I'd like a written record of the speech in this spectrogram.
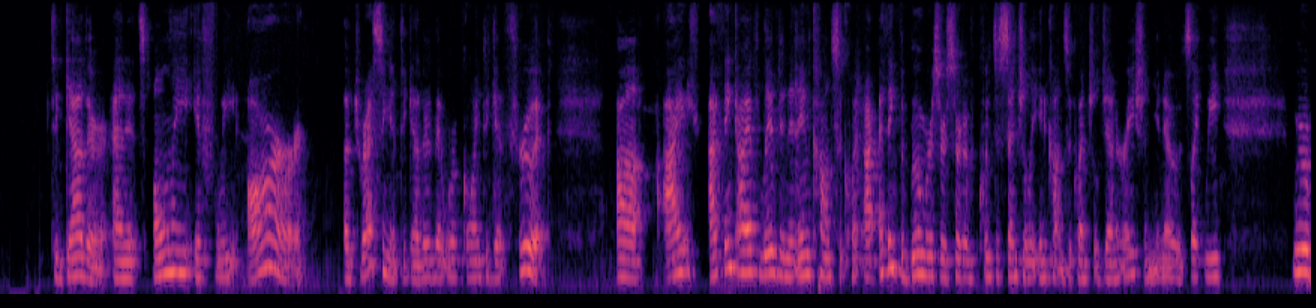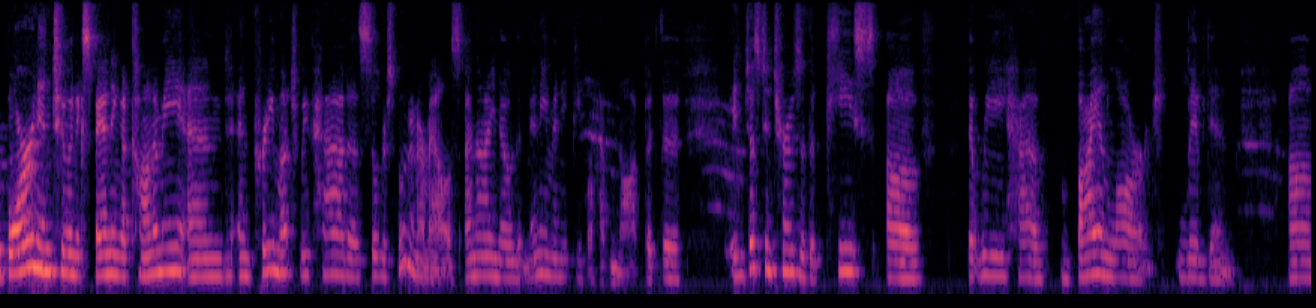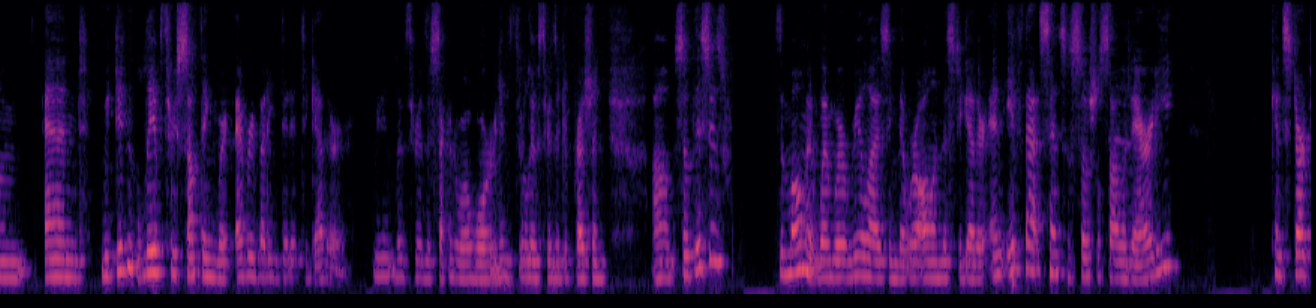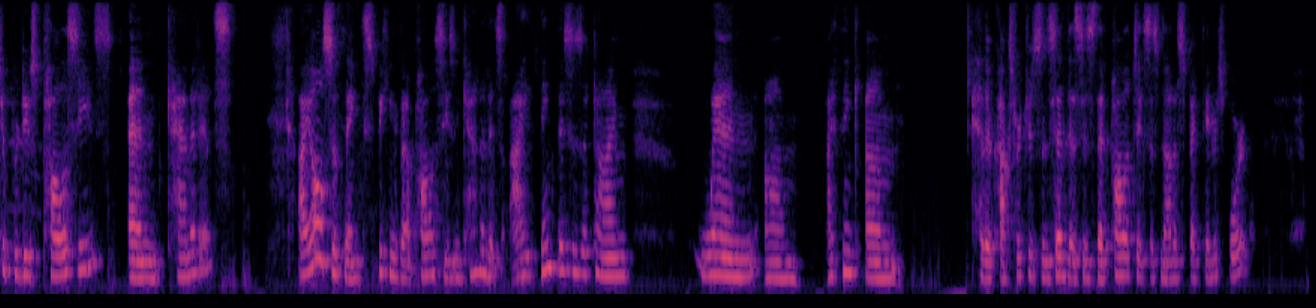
together. And it's only if we are addressing it together that we're going to get through it. Uh, I I think I've lived in an inconsequent. I, I, think the boomers are sort of quintessentially inconsequential generation. You know, it's like we we were born into an expanding economy, and and pretty much we've had a silver spoon in our mouths. And I know that many many people have not. But the in just in terms of the piece of that we have by and large lived in. Um, and we didn't live through something where everybody did it together. We didn't live through the Second World War. We didn't live through the Depression. Um, so this is the moment when we're realizing that we're all in this together. And if that sense of social solidarity can start to produce policies and candidates, I also think, speaking about policies and candidates, I think this is a time when um, I think um, Heather Cox Richardson said this is that politics is not a spectator sport.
